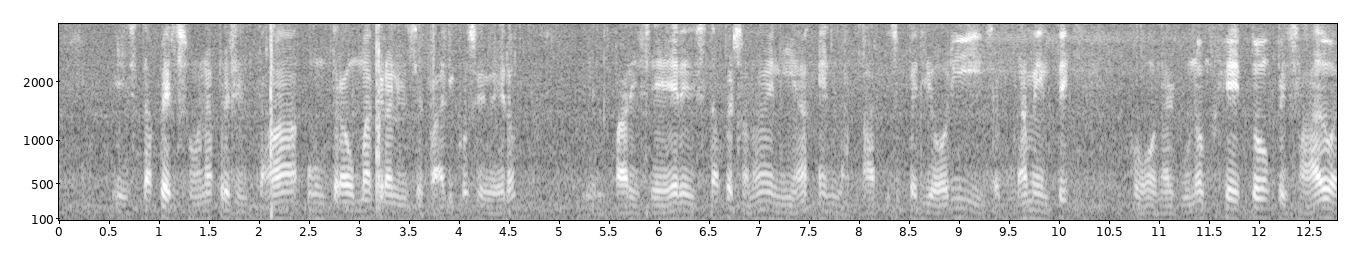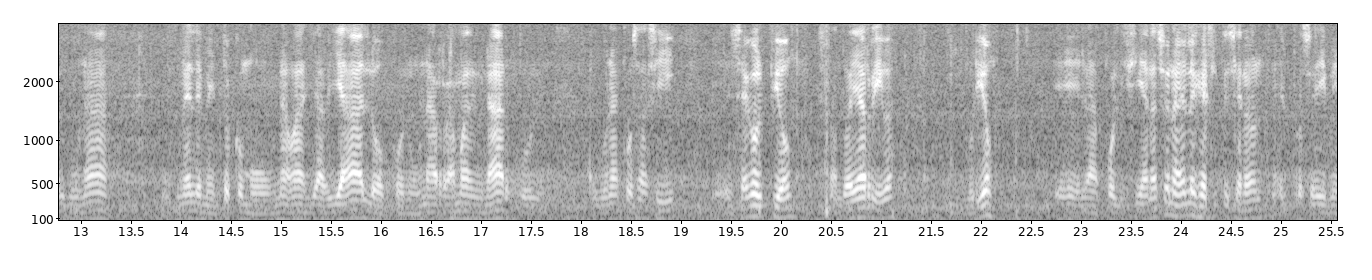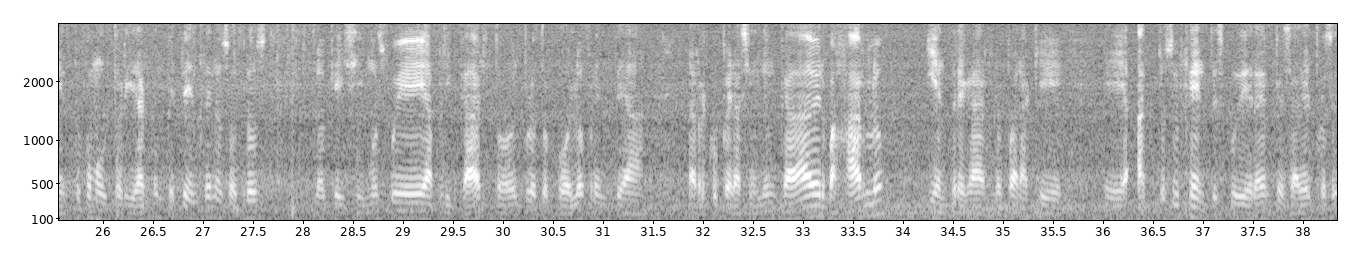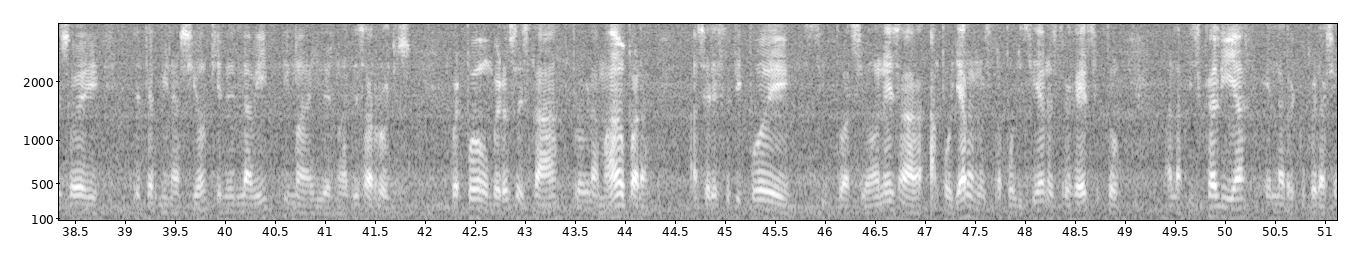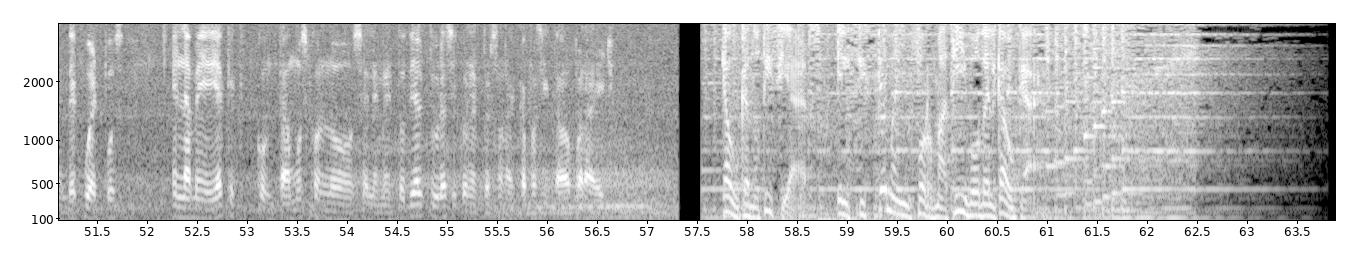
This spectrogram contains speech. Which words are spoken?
Esta persona presentaba un trauma craneoencefálico severo. Al parecer esta persona venía en la parte superior y seguramente con algún objeto pesado, alguna, algún elemento como una valla vial o con una rama de un árbol, alguna cosa así, se golpeó estando ahí arriba y murió. Eh, la Policía Nacional y el Ejército hicieron el procedimiento como autoridad competente. Nosotros lo que hicimos fue aplicar todo el protocolo frente a la recuperación de un cadáver, bajarlo y entregarlo para que eh, actos urgentes pudiera empezar el proceso de determinación, quién es la víctima y demás desarrollos. El Cuerpo de Bomberos está programado para hacer este tipo de situaciones, a apoyar a nuestra policía, a nuestro ejército, a la fiscalía en la recuperación de cuerpos, en la medida que contamos con los elementos de alturas y con el personal capacitado para ello. Cauca Noticias, el sistema informativo del Cauca.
